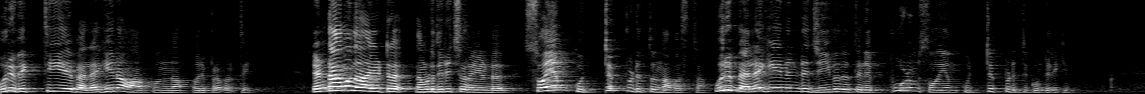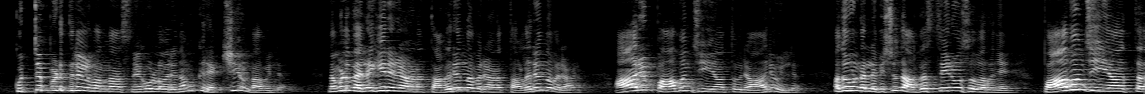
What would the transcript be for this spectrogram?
ഒരു വ്യക്തിയെ ബലഹീനമാക്കുന്ന ഒരു പ്രവൃത്തി. രണ്ടാമതായിട്ട് നമ്മൾ തിരിച്ചറിയേണ്ടത് സ്വയം കുറ്റപ്പെടുത്തുന്ന അവസ്ഥ. ഒരു ബലഹീനന്റെ ജീവിതത്തിൽ എപ്പോഴും സ്വയം കുറ്റപ്പെടുത്തിക്കൊണ്ടിരിക്കും. കുറ്റപ്പെടുത്തലിൽ വന്ന സ്നേഹമുള്ളവരെ നമുക്ക് രക്ഷയുണ്ടാവില്ല. നമ്മൾ ബലഹീനരാണ് തകരുന്നവരാണ് തളരുന്നവരാണ്. ആരും പാപം ചെയ്യാത്തവരാരുമില്ല. അതുകൊണ്ടല്ലേ വിശുദ്ധ അഗസ്തീനോസ് പറഞ്ഞ് പാപം ചെയ്യാത്ത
